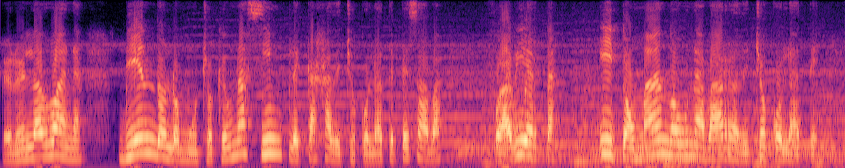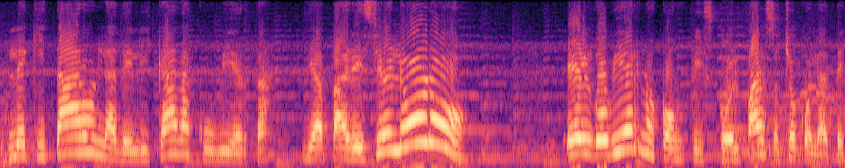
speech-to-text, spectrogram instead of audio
Pero en la aduana, viendo lo mucho que una simple caja de chocolate pesaba, fue abierta y tomando una barra de chocolate, le quitaron la delicada cubierta y apareció el oro. El gobierno confiscó el falso chocolate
